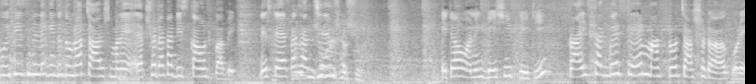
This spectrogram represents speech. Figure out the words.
দুই পিস নিলে কিন্তু তোমরা চার মানে একশো টাকা ডিসকাউন্ট পাবে। নেক্সট একটা থাকছে এটাও অনেক বেশি প্রিটি প্রাইস থাকবে সেম মাত্র চারশো টাকা করে।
